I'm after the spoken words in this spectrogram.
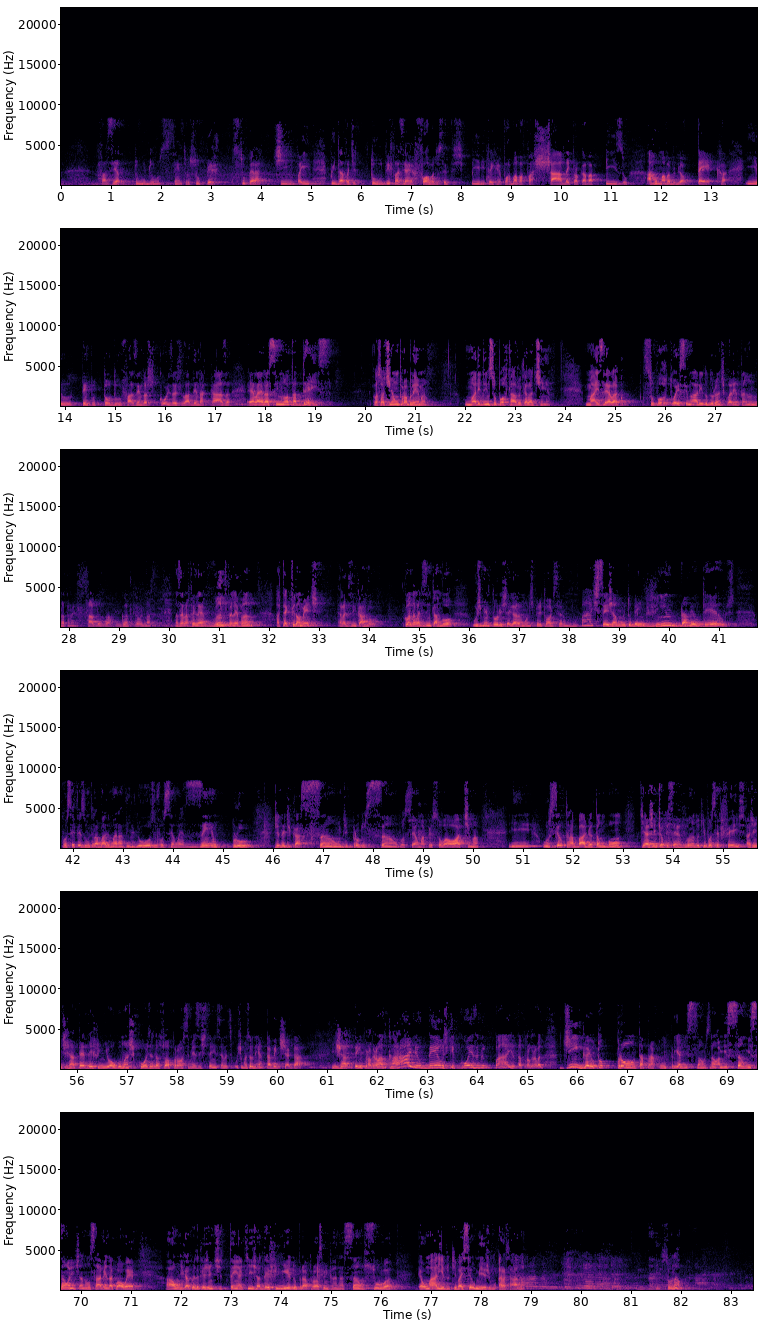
fazia tudo no centro, super, super ativa e cuidava de tudo, e fazia reforma do centro espírita, e reformava a fachada, e trocava piso, arrumava a biblioteca, e o tempo todo fazendo as coisas lá dentro da casa. Ela era assim, nota 10. Ela só tinha um problema: o marido insuportável que ela tinha. Mas ela suportou esse marido durante 40 anos, atravessado das gargantas, mas ela foi levando, foi levando, até que finalmente ela desencarnou. Quando ela desencarnou, os mentores chegaram no mundo espiritual e disseram: Mas seja muito bem-vinda, meu Deus. Você fez um trabalho maravilhoso, você é um exemplo de dedicação, de produção, você é uma pessoa ótima. E o seu trabalho é tão bom que a gente, observando o que você fez, a gente já até definiu algumas coisas da sua próxima existência. Ela disse: Puxa, mas eu nem acabei de chegar e já tem programado. Claro, ai meu Deus, que coisa, meu pai, está programado. Diga, eu estou pronta para cumprir a missão. Não, a missão, missão a gente já não sabe ainda qual é. A única coisa que a gente tem aqui já definido para a próxima encarnação sua é o marido que vai ser o mesmo. Ela disse, ah, não. Isso não.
